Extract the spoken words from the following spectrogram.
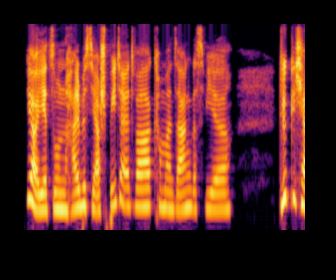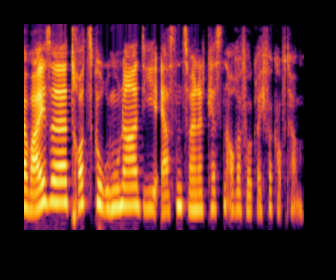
ja, jetzt so ein halbes Jahr später etwa kann man sagen, dass wir glücklicherweise trotz Corona die ersten 200 Kästen auch erfolgreich verkauft haben.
